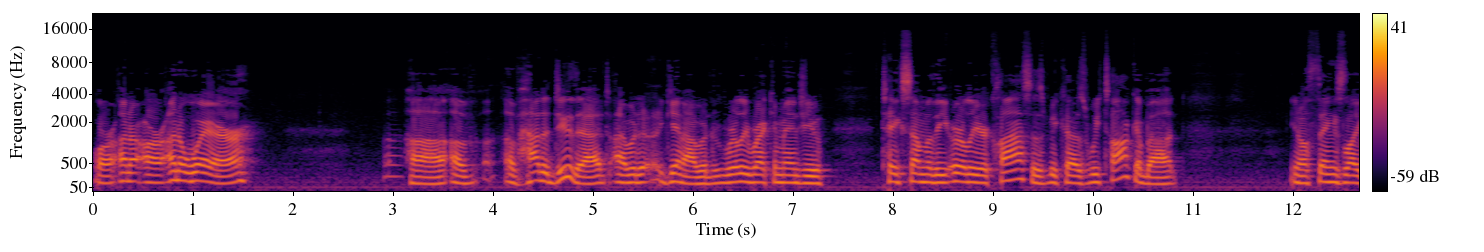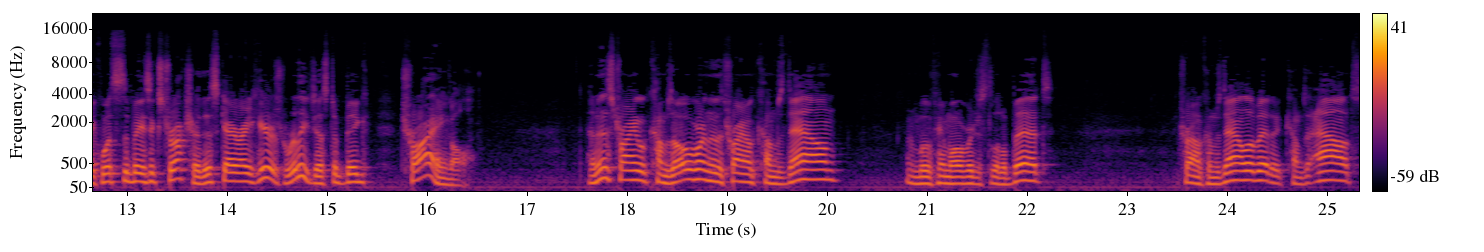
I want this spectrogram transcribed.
or un, are unaware uh, of of how to do that, I would again I would really recommend you take some of the earlier classes because we talk about you know things like what's the basic structure. This guy right here is really just a big triangle, and this triangle comes over, and then the triangle comes down. Move him over just a little bit. Triangle comes down a little bit. It comes out.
